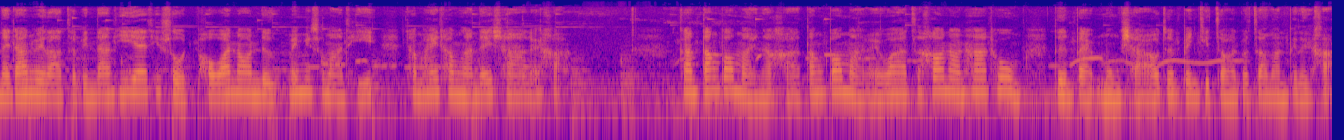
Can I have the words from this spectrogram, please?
ในด้านเวลาจะเป็นด้านที่แย่ที่สุด เพราะว่านอนดึกไม่มีสมาธิทำให้ทำงานได้ช้าเลยค่ะ การตั้งเป้าหมายนะคะ ตั้งเป้าหมายไว้ว่าจะเข้านอน5ทุ่ม ตื่น8โมงเช้าจนเป็นกิจวัตรประจำวันไปเลยค่ะ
